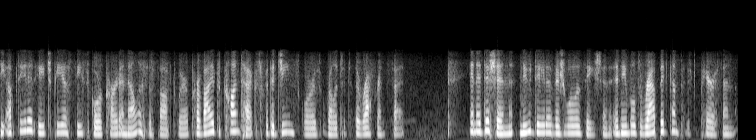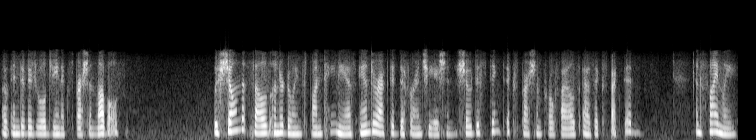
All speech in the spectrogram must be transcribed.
The updated HPSC scorecard analysis software provides context for the gene scores relative to the reference set. In addition, new data visualization enables rapid comparison of individual gene expression levels. We've shown that cells undergoing spontaneous and directed differentiation show distinct expression profiles as expected. And finally,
